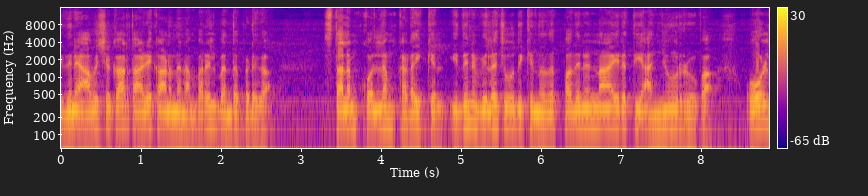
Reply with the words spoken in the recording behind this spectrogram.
ഇതിനെ ആവശ്യക്കാർ താഴെ കാണുന്ന നമ്പറിൽ ബന്ധപ്പെടുക. സ്ഥലം കൊല്ലം കടയ്ക്കൽ. ഇതിന് വില ചോദിക്കുന്നത് പതിനെണ്ണായിരത്തി അഞ്ഞൂറ് രൂപ. ഓൾ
